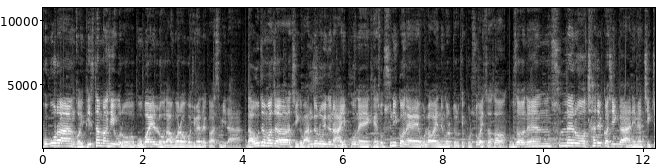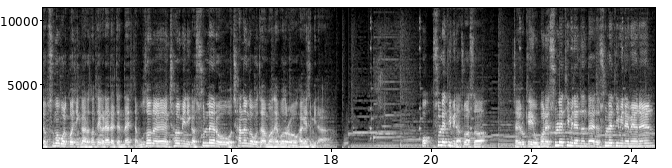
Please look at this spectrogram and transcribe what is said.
그거랑 거의 비슷한 방식으로 모바일로 나온 거라고 보시면 될 것 같습니다. 나오자마자 지금 안드로이드나 아이폰에 계속 순위권에 올라와 있는 걸 또 이렇게 볼 수가 있어서 우선은 술래로 찾을 것인가 아니면 직접 숨어볼 것인가를 선택을 해야 될 텐데 자 우선은 처음이니까 술래로 찾는 것부터 한번 해보도록 하겠습니다. 어 술래팀이다. 좋았어. 자 이렇게 요번에 술래팀이 됐는데 자, 술래팀이 되면은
